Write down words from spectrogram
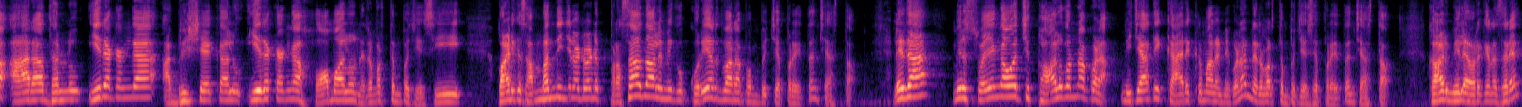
ఆరాధనలు ఈ రకంగా అభిషేకాలు ఈ రకంగా హోమాలు నిర్వర్తింపచేసి వాటికి సంబంధించినటువంటి ప్రసాదాలు మీకు కొరియర్ ద్వారా పంపించే ప్రయత్నం చేస్తాం. లేదా మీరు స్వయంగా వచ్చి పాల్గొన్నా కూడా మీ జాతి కార్యక్రమాలన్నీ కూడా నిర్వర్తింపచేసే ప్రయత్నం చేస్తాం. కాబట్టి మీరు ఎవరికైనా సరే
